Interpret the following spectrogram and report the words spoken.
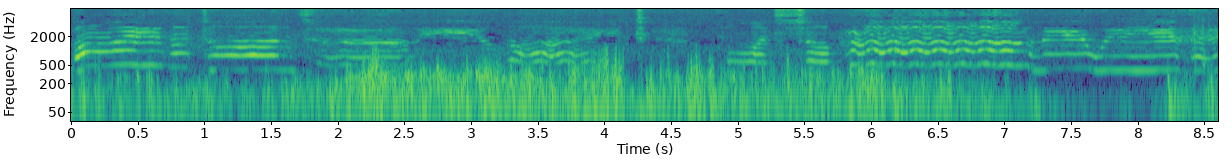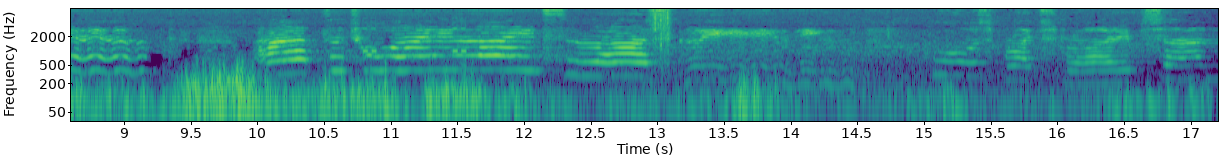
by the dawn's early light. Proudly we at the twilight's last gleaming, whose bright stripes and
